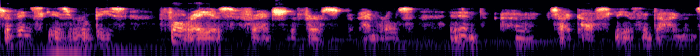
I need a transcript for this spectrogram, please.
Stravinsky is rubies, Fauré is French, the first emeralds, and then uh, Tchaikovsky is the diamonds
